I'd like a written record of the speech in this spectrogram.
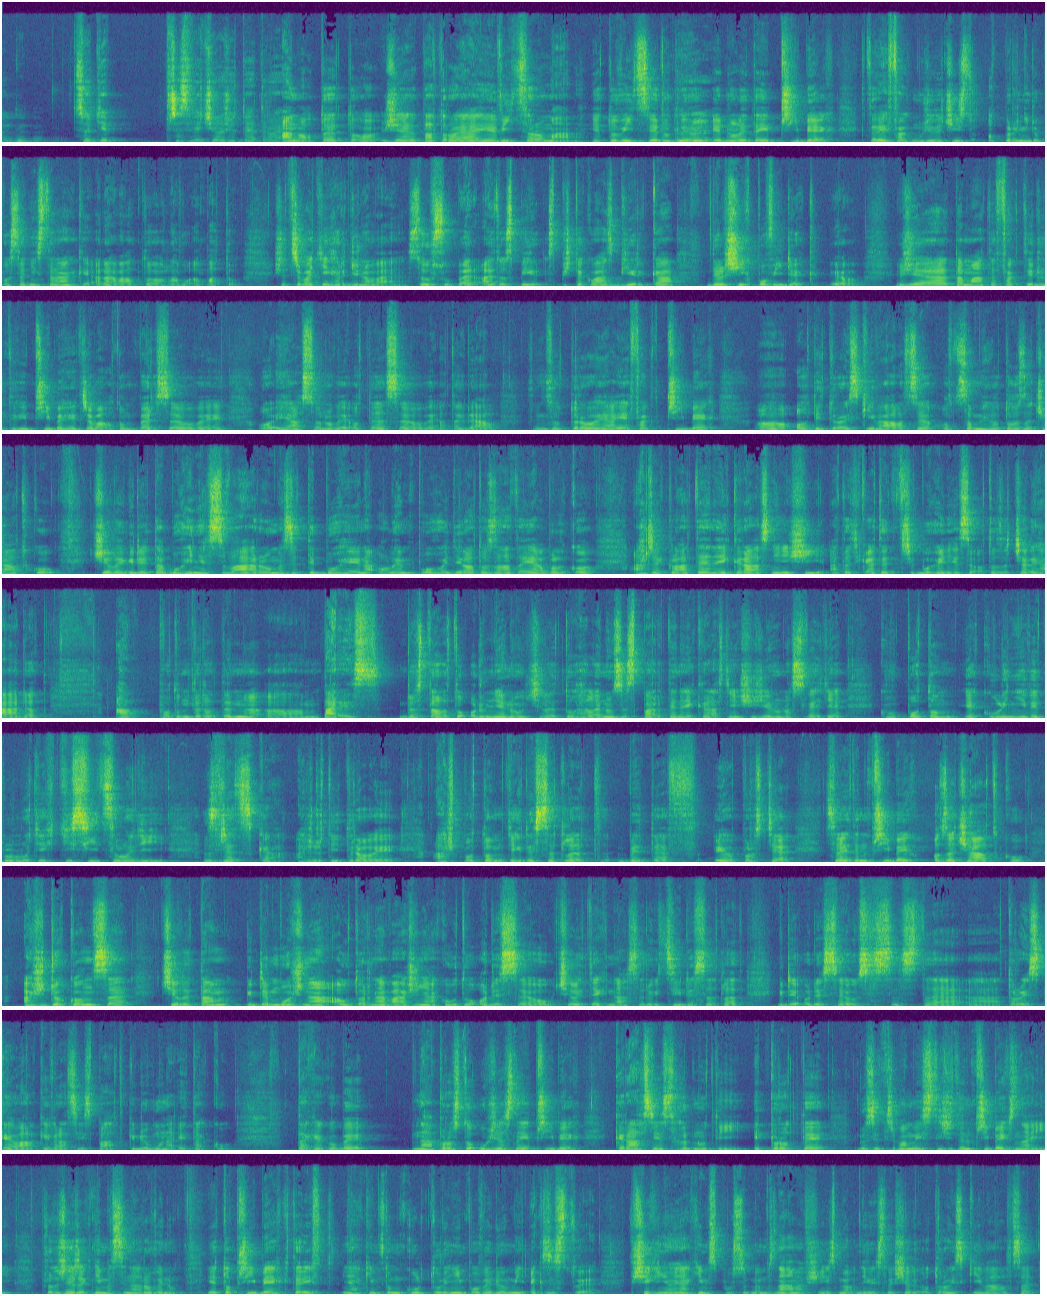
co tě přesvědčilo, že to je Troja? Ano, to je to, že ta Troja je víc román. Je to víc jednotlivý, Mhm. mm-hmm. jednolitý příběh, který fakt můžete číst od první do poslední stránky a dává to hlavu a patu. Že třeba ti hrdinové jsou super, ale je to spíš, spíš taková sbírka delších povídek, jo? Že tam máte fakt jednotlivý příběhy třeba o tom Perseovi, o Iasonovi, o Téseovi a tak dál. Zatímco Troja je fakt příběh uh, o ty trojské válce od samého toho začátku, čili kdy ta bohyně sváru mezi ty bohy na Olympu hodila to zlaté jablko a řekla, to je nejkrásnější a teďka ty tři bohyně se o to začaly hádat. A potom teda ten um, Paris dostal tu odměnu, čili tu Helenu ze Sparty, nejkrásnější ženu na světě. Potom, jak kvůli ní vyplulo těch tisíc lodí z Řecka až do té Troji, až potom těch deset let bitev, jo, prostě celý ten příběh od začátku až do konce, čili tam, kde možná autor naváže nějakou tu Odyseou, čili těch následujících deset let, kdy Odysseus se z té uh, trojské války vrací zpátky domů na Itaku. Tak jakoby naprosto úžasný příběh, krásně shrnutý. I pro ty, kdo si třeba myslí, že ten příběh znají, protože řekněme si na rovinu. Je to příběh, který v nějakým tom kulturním povědomí existuje. Všichni ho nějakým způsobem známe, všichni jsme od někdy slyšeli o trojské válce,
